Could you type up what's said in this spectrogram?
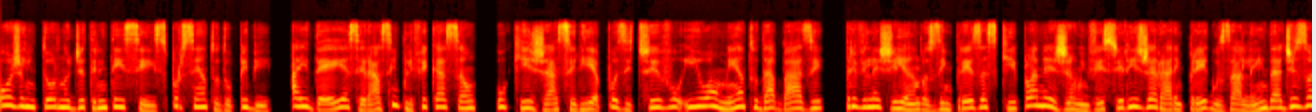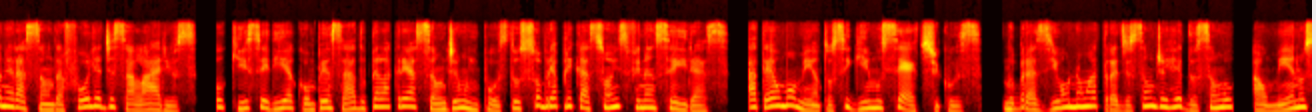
hoje em torno de 36% do PIB. A ideia será a simplificação, o que já seria positivo, e o aumento da base, privilegiando as empresas que planejam investir e gerar empregos além da desoneração da folha de salários, o que seria compensado pela criação de um imposto sobre aplicações financeiras. Até o momento seguimos céticos. No Brasil não há tradição de redução ou, ao menos,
